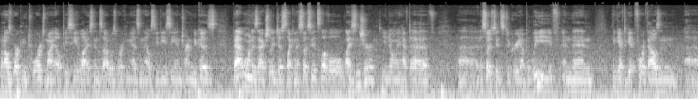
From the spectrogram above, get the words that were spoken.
when I was working towards my LPC license, I was working as an LCDC intern because that one is actually just like an associate's level licensure. You only have to have uh, an associate's degree, I believe, and then think you have to get four thousand uh,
